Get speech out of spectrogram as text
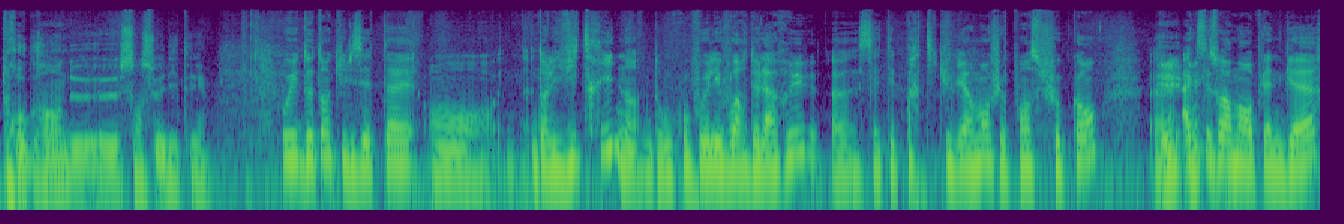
trop grande sensualité. Oui, d'autant qu'ils étaient en, dans les vitrines, donc on pouvait les voir de la rue. Euh, C'était particulièrement, je pense, choquant. Euh, accessoirement en pleine guerre.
